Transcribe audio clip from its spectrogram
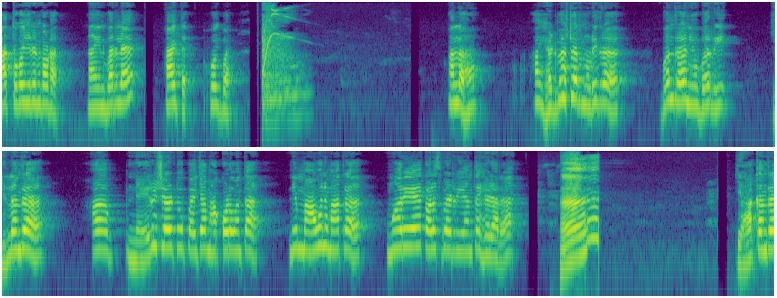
ಆ ತಗೋ ಇರನ್ ಗೌಡ. ನಾ ಇನ್ನು ಬರಲೆ? ಆಯ್ತು, ಹೋಗಿ ಬಾ. ಅಲ್ಲ, ಆ ಹೆಡ್ ಮಾಸ್ಟರ್ ನೋಡಿದ್ರ ಬಂದ್ರ ನೀವು ಬರ್ರಿ. ಇಲ್ಲಂದ್ರೆ ಆ ನೈರು ಶರ್ಟು ಪೈಜಾಮ ಹಾಕೊಳ್ಳುವಂತ ನಿಮ್ಮ ಮಾವನ ಮಾತ್ರ ಮರೇ ಕಳಿಸ್ಬೇಡ್ರಿ ಅಂತ ಹೇಳ್ಯಾರ. ಯಾಕಂದ್ರ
